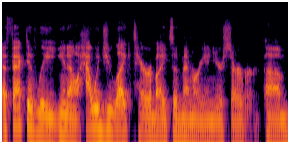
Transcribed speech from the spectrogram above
effectively, you know, how would you like terabytes of memory in your server? Um,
